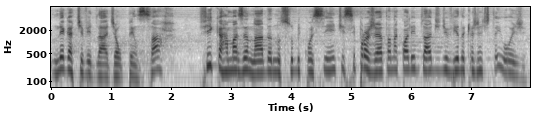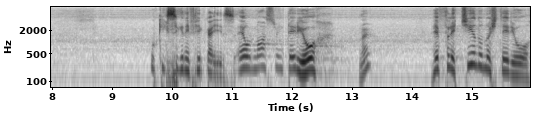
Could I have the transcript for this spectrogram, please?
negatividade ao pensar fica armazenada no subconsciente e se projeta na qualidade de vida que a gente tem hoje. O que significa isso? É o nosso interior, né? refletindo no exterior.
